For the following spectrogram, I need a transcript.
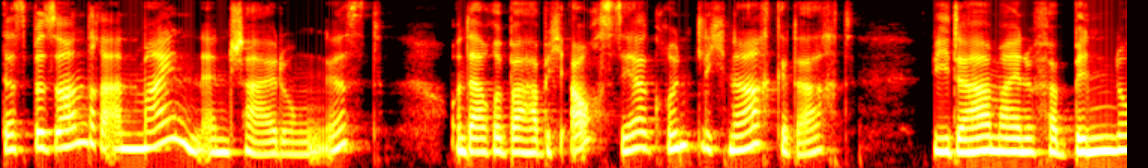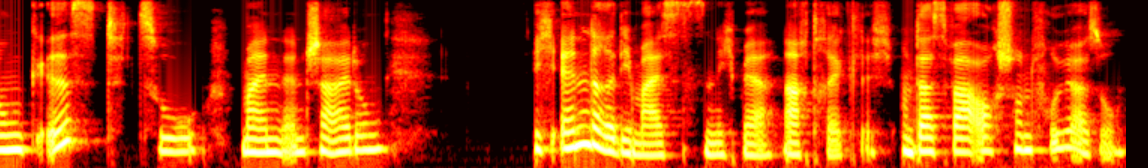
Das Besondere an meinen Entscheidungen ist, und darüber habe ich auch sehr gründlich nachgedacht, wie da meine Verbindung ist zu meinen Entscheidungen. Ich ändere die meistens nicht mehr nachträglich. Und das war auch schon früher so.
